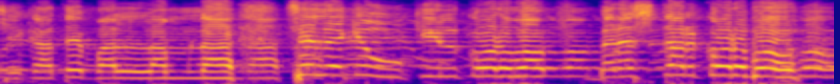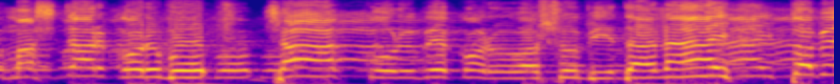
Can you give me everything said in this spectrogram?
শেখাতে পারলাম না। ছেলেকে উকিল করব, ব্যারিস্টার করব, মাস্টার করব, যা করবে করো, অসুবিধা নাই। তবে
